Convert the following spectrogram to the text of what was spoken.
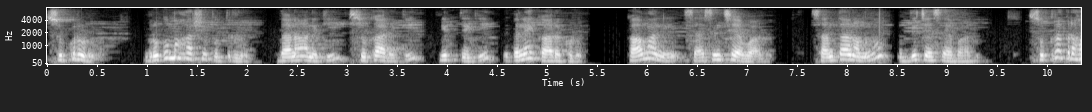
శుక్రుడు భృగు మహర్షి పుత్రుడు ధనానికి సుఖానికి కీర్తికి ఇతనే కారకుడు. కామాన్ని శాసించేవాడు సంతానమును వృద్ధి చేసేవాడు. శుక్రగ్రహ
